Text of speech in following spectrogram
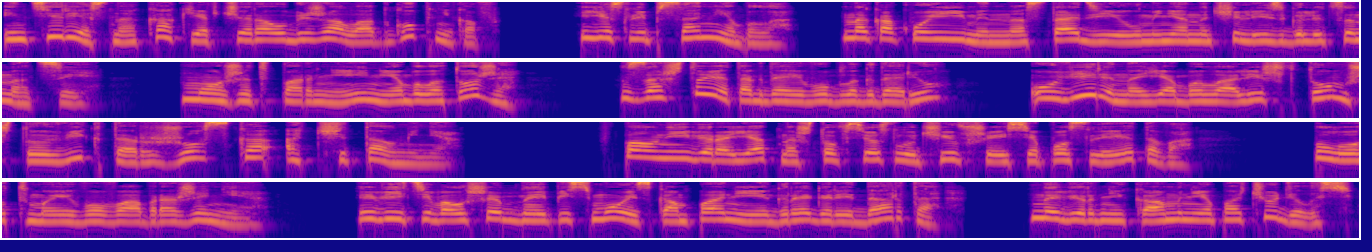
интересно, как я вчера убежала от гопников, если пса не было?» на какой именно стадии у меня начались галлюцинации. Может, парней не было тоже? За что я тогда его благодарю? Уверена я была лишь в том, что Виктор жестко отчитал меня. Вполне вероятно, что все случившееся после этого — плод моего воображения. Ведь и волшебное письмо из компании Грегори Дарта наверняка мне почудилось.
